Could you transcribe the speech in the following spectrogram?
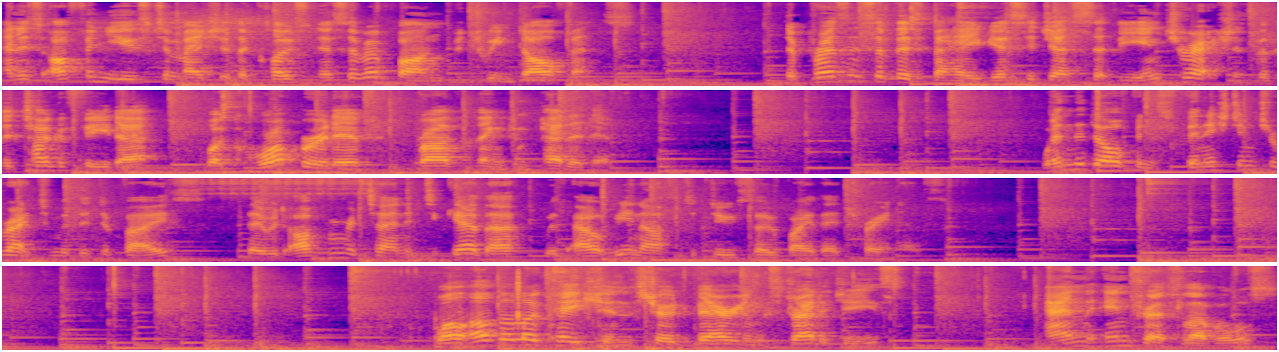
and is often used to measure the closeness of a bond between dolphins. The presence of this behavior suggests that the interactions with the tug-a-feeder were cooperative rather than competitive. When the dolphins finished interacting with the device, they would often return it together without being asked to do so by their trainers. While other locations showed varying strategies and interest levels,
